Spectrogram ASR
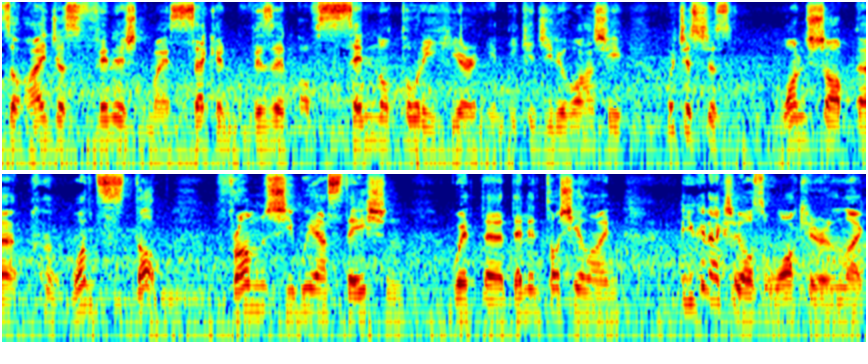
So I just finished my second visit of Sennotori here in Ikejiri Ohashi, which is just one shop, uh, one stop from Shibuya Station with the Den-en-toshi line. You can actually also walk here in like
